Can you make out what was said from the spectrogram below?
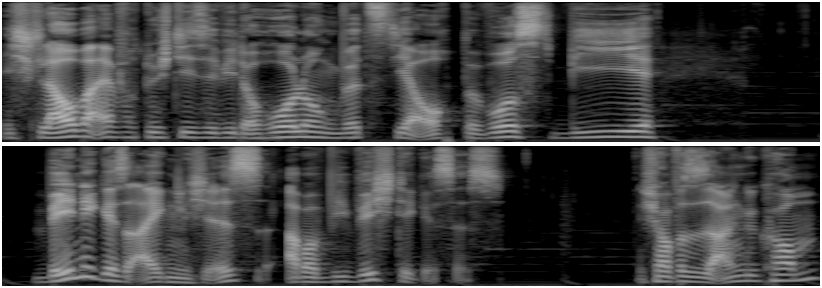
Ich glaube einfach durch diese Wiederholung wird es dir auch bewusst, wie wenig es eigentlich ist, aber wie wichtig es ist. Ich hoffe, es ist angekommen.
